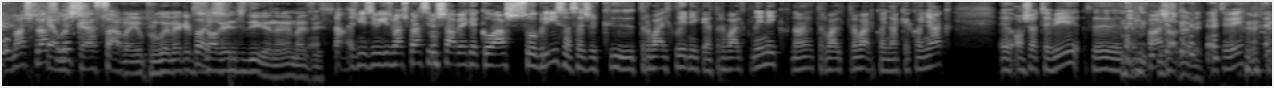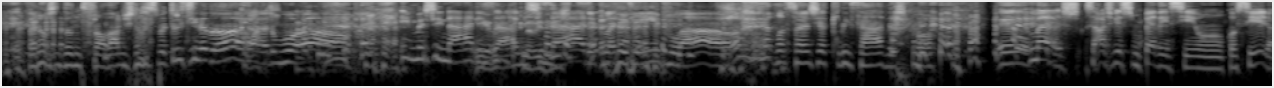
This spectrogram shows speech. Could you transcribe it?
mais Elas próximas. cá sabem, o problema é que é preciso alguém lhes diga, não é? Mas isso. Não, as minhas amigas mais próximas sabem o que é que eu acho sobre isso, ou seja, que trabalho clínico é trabalho clínico, não é? Trabalho, trabalho, conhaque é conhaque, eh, ao JB, eh, tanto faz. JB. JB, para não defraudarmos nosso patrocinador. Uau. Imaginário. Exato, Que não imaginário, coletivo, uau. relações utilizadas. que bom. Eh, mas às vezes me pedem assim um conselho,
